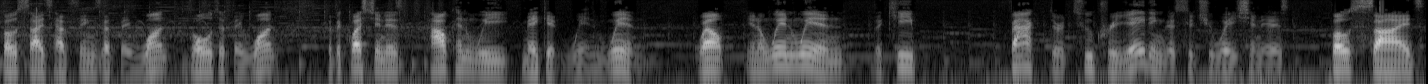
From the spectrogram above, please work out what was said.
Both sides have things that they want, goals that they want. But the question is, how can we make it win-win? Well, in a win-win, the key factor to creating this situation is both sides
